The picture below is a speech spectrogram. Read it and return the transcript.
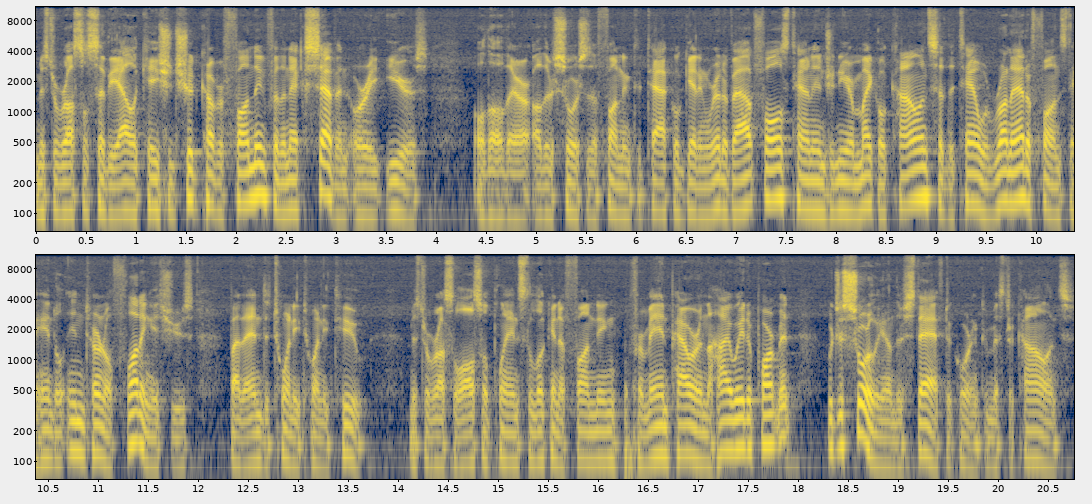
Mr. Russell said the allocation should cover funding for the next seven or eight years. Although there are other sources of funding to tackle getting rid of outfalls, town engineer Michael Collins said the town would run out of funds to handle internal flooding issues by the end of 2022. Mr. Russell also plans to look into funding for manpower in the highway department which is sorely understaffed, according to Mr. Collins.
